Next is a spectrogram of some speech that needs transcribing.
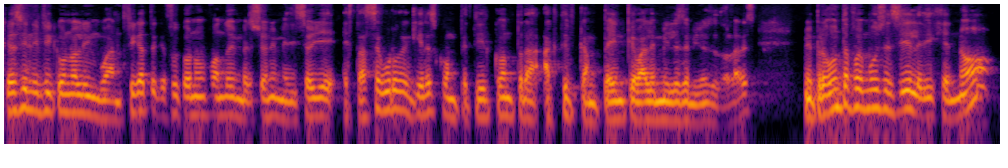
¿Qué significa un all-in-one? Fíjate que fui con un fondo de inversión y me dice, oye, ¿estás seguro que quieres competir contra Active Campaign que vale miles de millones de dólares? Mi pregunta fue muy sencilla y le dije, no,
